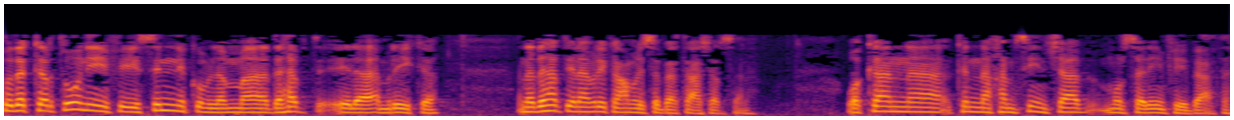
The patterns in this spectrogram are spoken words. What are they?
تذكرتوني في سنكم لما ذهبت إلى أمريكا. أنا ذهبت إلى أمريكا عمري 17 سنة وكان كنا 50 شاب مرسلين في بعثة.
